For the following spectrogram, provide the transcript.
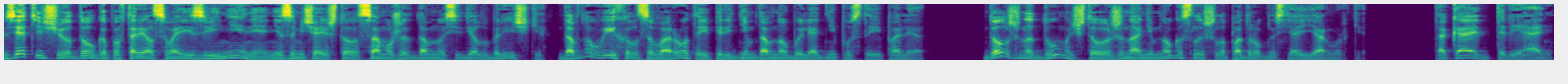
Зять еще долго повторял свои извинения, не замечая, что сам уже давно сидел в бричке, давно выехал за ворота, и перед ним давно были одни пустые поля. Должно думать, что жена немного слышала подробности о ярмарке. «Такая дрянь!»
